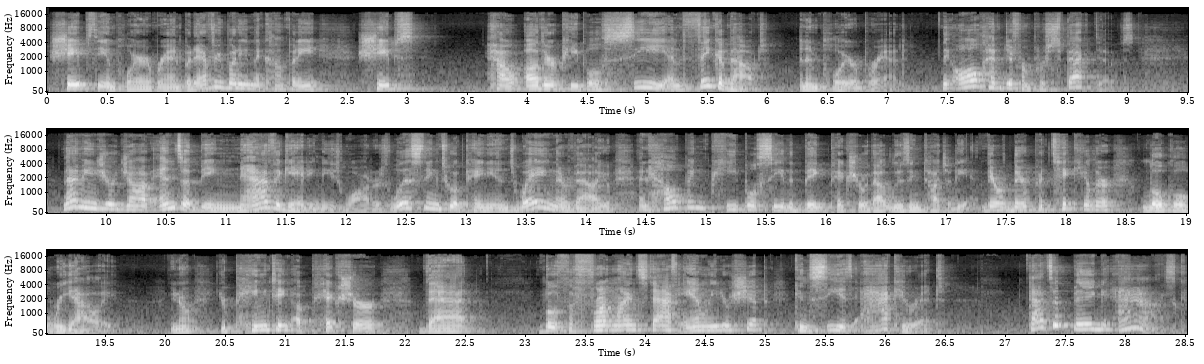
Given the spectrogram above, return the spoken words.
shapes the employer brand, but everybody in the company shapes how other people see and think about an employer brand. They all have different perspectives. That means your job ends up being navigating these waters, listening to opinions, weighing their value, and helping people see the big picture without losing touch of the, their, their particular local reality. You know, you're painting a picture that both the frontline staff and leadership can see as accurate that's a big ask.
